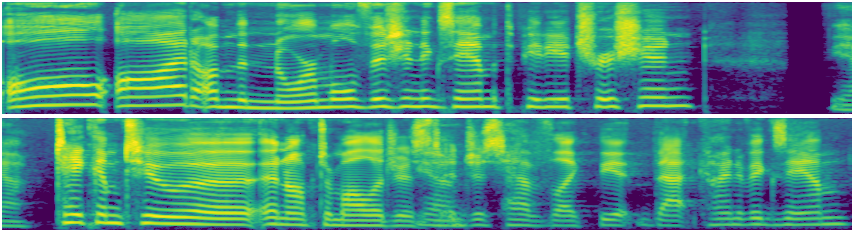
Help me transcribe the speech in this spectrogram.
all odd on the normal vision exam at the pediatrician, Yeah. take him to a, an ophthalmologist Yeah. and just have like the that kind of exam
